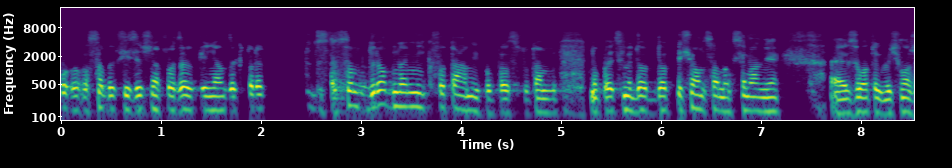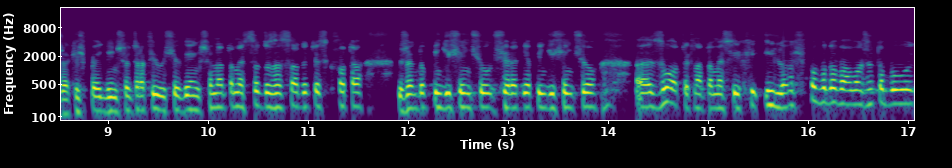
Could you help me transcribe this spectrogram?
osoby osoby fizyczne wpłacały pieniądze, które są drobnymi kwotami po prostu, tam no powiedzmy do, do tysiąca maksymalnie e, złotych, być może jakieś pojedyncze trafiły się większe, natomiast co do zasady to jest kwota rzędu 50, średnio 50 e, złotych, natomiast ich ilość powodowała, że to były,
